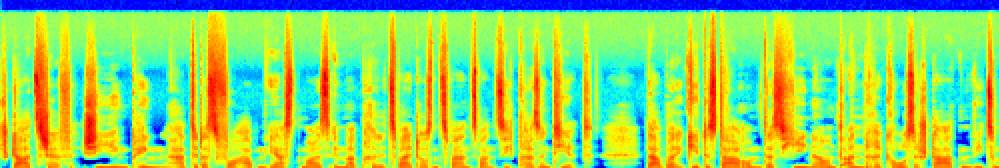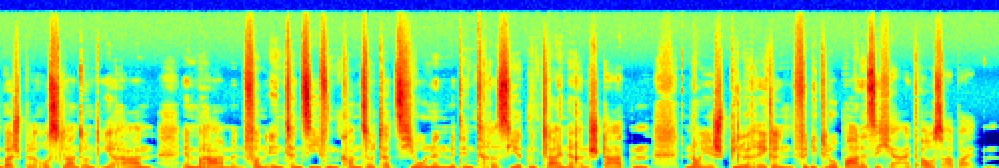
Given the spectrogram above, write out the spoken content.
Staatschef Xi Jinping hatte das Vorhaben erstmals im April 2022 präsentiert. Dabei geht es darum, dass China und andere große Staaten wie zum Beispiel Russland und Iran im Rahmen von intensiven Konsultationen mit interessierten kleineren Staaten neue Spielregeln für die globale Sicherheit ausarbeiten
